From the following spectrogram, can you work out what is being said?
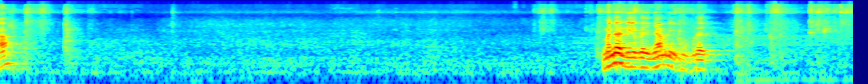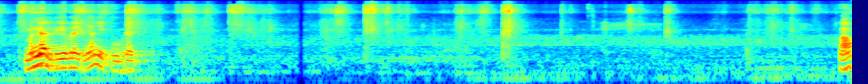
နော်မနဲ့၄ပြိညနေပူပြိမနဲ့၄ပြိညနေပူပြိနော်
